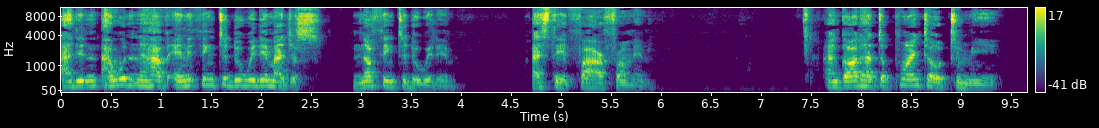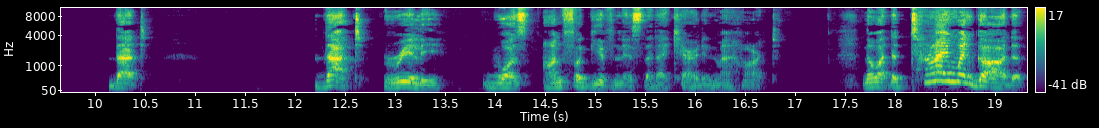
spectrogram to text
I didn't, I wouldn't have anything to do with him. I just, nothing to do with him. I stayed far from him. And God had to point out to me that that really was unforgiveness that I carried in my heart. Now, at the time when God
